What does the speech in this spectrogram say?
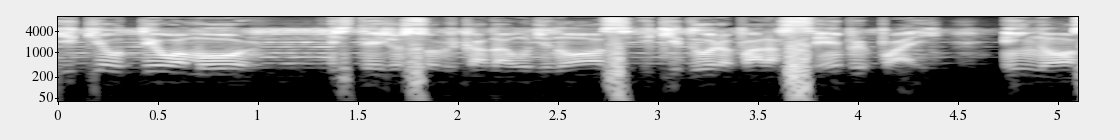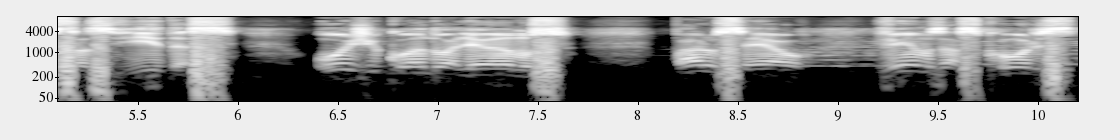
e que o teu amor esteja sobre cada um de nós e que dura para sempre, Pai, em nossas vidas. Hoje, quando olhamos para o céu, vemos as cores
